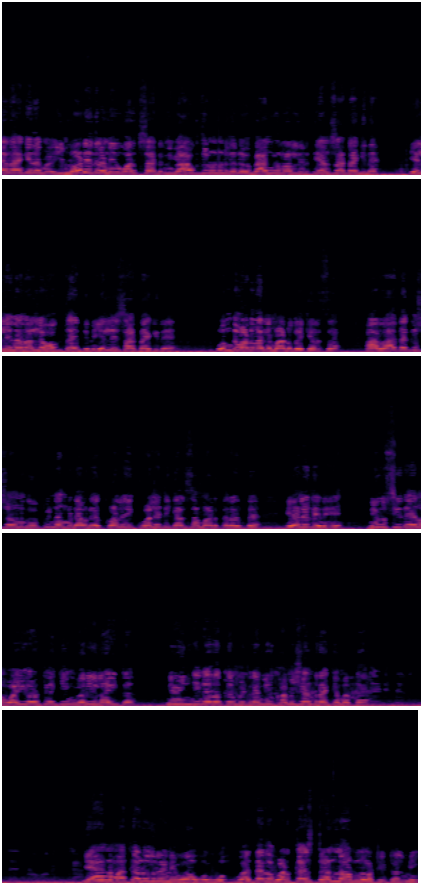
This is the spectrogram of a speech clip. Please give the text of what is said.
ಏನಾಗಿದೆ? ಈಗ ನೋಡಿದ್ರೆ ನೀವು ವರ್ಕ್ ಸ್ಟಾರ್ಟ್ ನೀವು ಯಾವಾಗ ನೋಡಿದ್ರೆ ನೀವು ಬ್ಯಾಂಗ್ಳೂರಲ್ಲಿ ಇರ್ತೀವಿ ಏನು ಸ್ಟಾರ್ಟ್ ಆಗಿದೆ? ಎಲ್ಲಿ ನಾನು ಅಲ್ಲೇ ಹೋಗ್ತಾ ಇದ್ದೀನಿ. ಎಲ್ಲಿ ಸ್ಟಾರ್ಟ್ ಆಗಿದೆ? ಒಂದು ವಾರದಲ್ಲಿ ಮಾಡುದ ಕೆಲಸ? ಆ ರಾಧಾಕೃಷ್ಣ ಅವನಿಗೆ ಉಪ್ಪಿನಂಗಡಿ ಅವರಿಗೆ ಕ್ವಾಲಿಟಿ ಕೆಲಸ ಮಾಡ್ತಾರೆ ಅಂತ ಹೇಳಿದೀನಿ ನೀವು ಸೀದಾ why are taking very light ನೀವು ಇಂಜಿನಿಯರ್ ಹತ್ರ ಬಿಟ್ರೆ ನೀವು ಕಮಿಷನ್ ರಾಕೆ ಮತ್ತೆ? ಏನ್ ಮಾತಾಡುದ್ರಿ ನೀವು? Whether work has done or not tell me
